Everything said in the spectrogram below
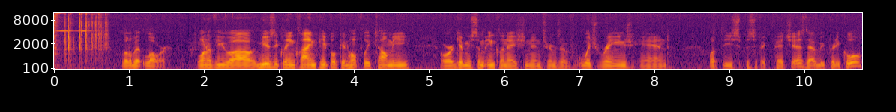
a little bit lower. One of you uh, musically inclined people can hopefully tell me or give me some inclination in terms of which range and what the specific pitch is. That would be pretty cool.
